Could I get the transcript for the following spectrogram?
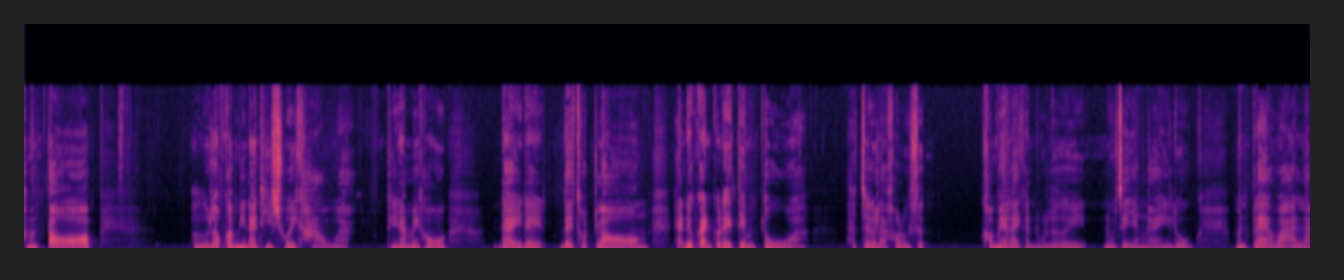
คำตอบเออเราก็มีหน้าที่ช่วยเขาอะที่ทำให้เขาได้ได้ได้ทดลองเดียวกันก็ได้เตรียมตัว ถ้าเจอแล้วเขารู้สึกเขาไม่อะไรกับหนูเลย หนูจะยังไงลูก มันแปลว่าอะไร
